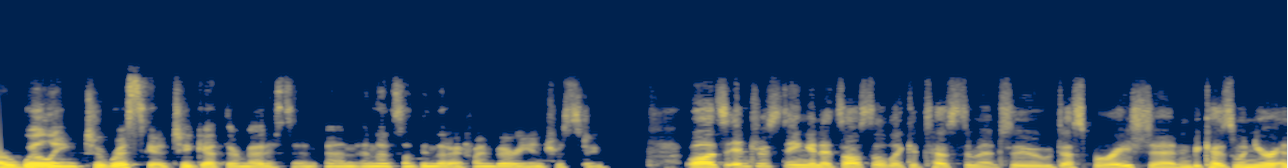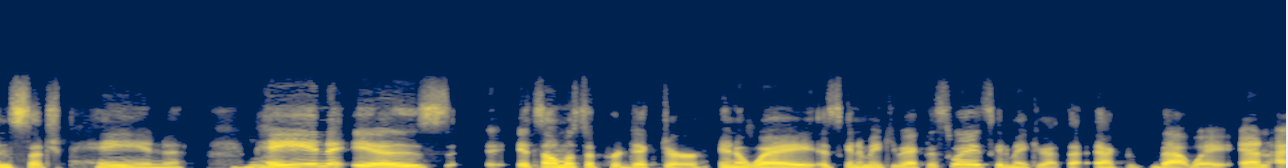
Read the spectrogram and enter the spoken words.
are willing to risk it to get their medicine and and that's something that i find very interesting Well, it's interesting, and it's also like a testament to desperation because when you're in such pain, Mhm. pain is it's almost a predictor in a way. It's going to make you act this way. It's going to make you act that act that way. And I,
